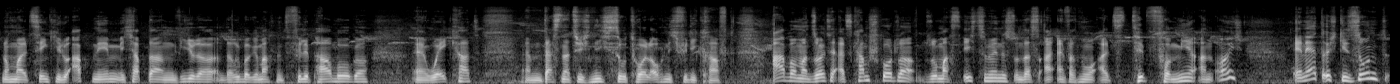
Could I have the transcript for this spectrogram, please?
nochmal 10 Kilo abnehmen. Ich habe da ein Video da, darüber gemacht mit Philipp Harburger, äh, Weight Cut. Ähm, das ist natürlich nicht so toll, auch nicht für die Kraft. Aber man sollte als Kampfsportler, so mache ich zumindest und das einfach nur als Tipp von mir an euch, Ernährt euch gesund,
